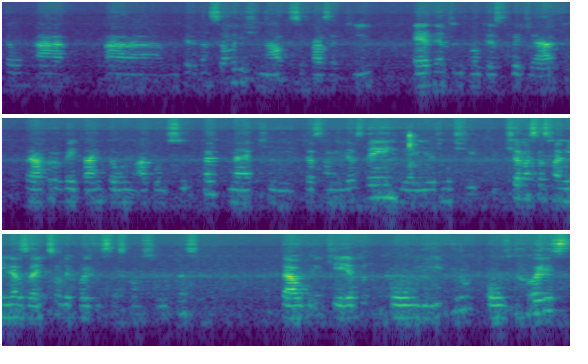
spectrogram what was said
Então, a, a intervenção original que se faz aqui é dentro do contexto pediátrico, para aproveitar, então, a consulta né, que, que as famílias vêm, e aí a gente chama essas famílias antes ou depois dessas consultas, dá o brinquedo ou o livro, ou os dois,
